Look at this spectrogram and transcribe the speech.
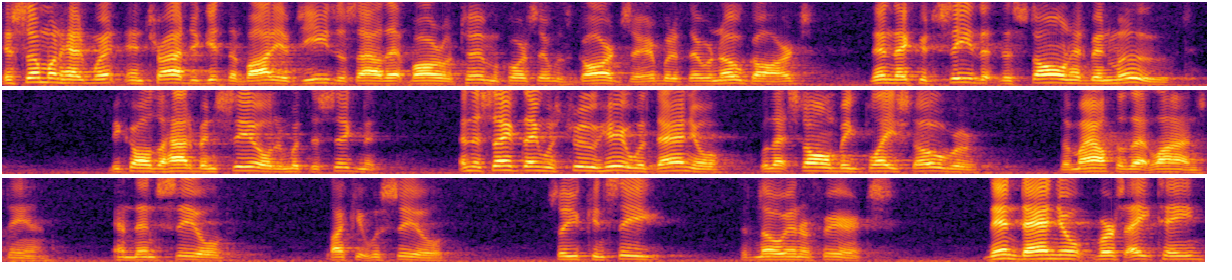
If someone had went and tried to get the body of Jesus out of that borrowed tomb, of course there was guards there, but if there were no guards, then they could see that the stone had been moved because it had been sealed and with the signet. And the same thing was true here with Daniel, with that stone being placed over the mouth of that lion's den and then sealed like it was sealed. So you can see there's no interference. Then Daniel, verse 18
